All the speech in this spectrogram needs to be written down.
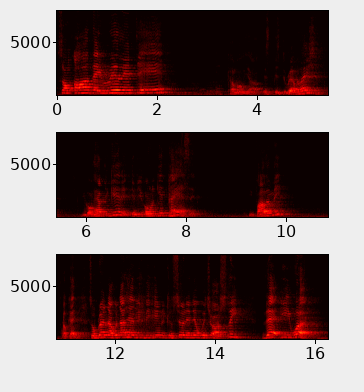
So are they really dead? Come on, y'all. It's, it's the revelation. You're going to have to get it if you're going to get past it. You follow me? Okay. So, brethren, I would not have you to be ignorant concerning them which are asleep, that ye what?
